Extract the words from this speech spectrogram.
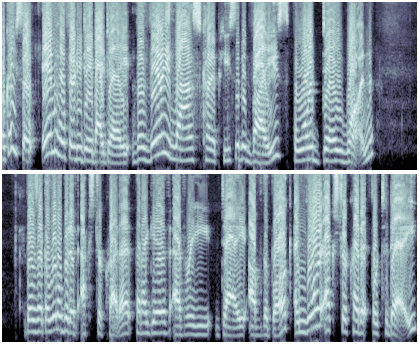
Okay, so in Whole 30 Day by Day, the very last kind of piece of advice for day one there's like a little bit of extra credit that I give every day of the book. And your extra credit for today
